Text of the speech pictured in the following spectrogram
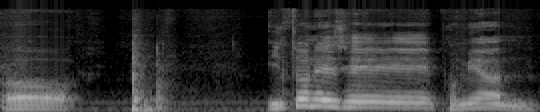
어 인터넷에 보면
